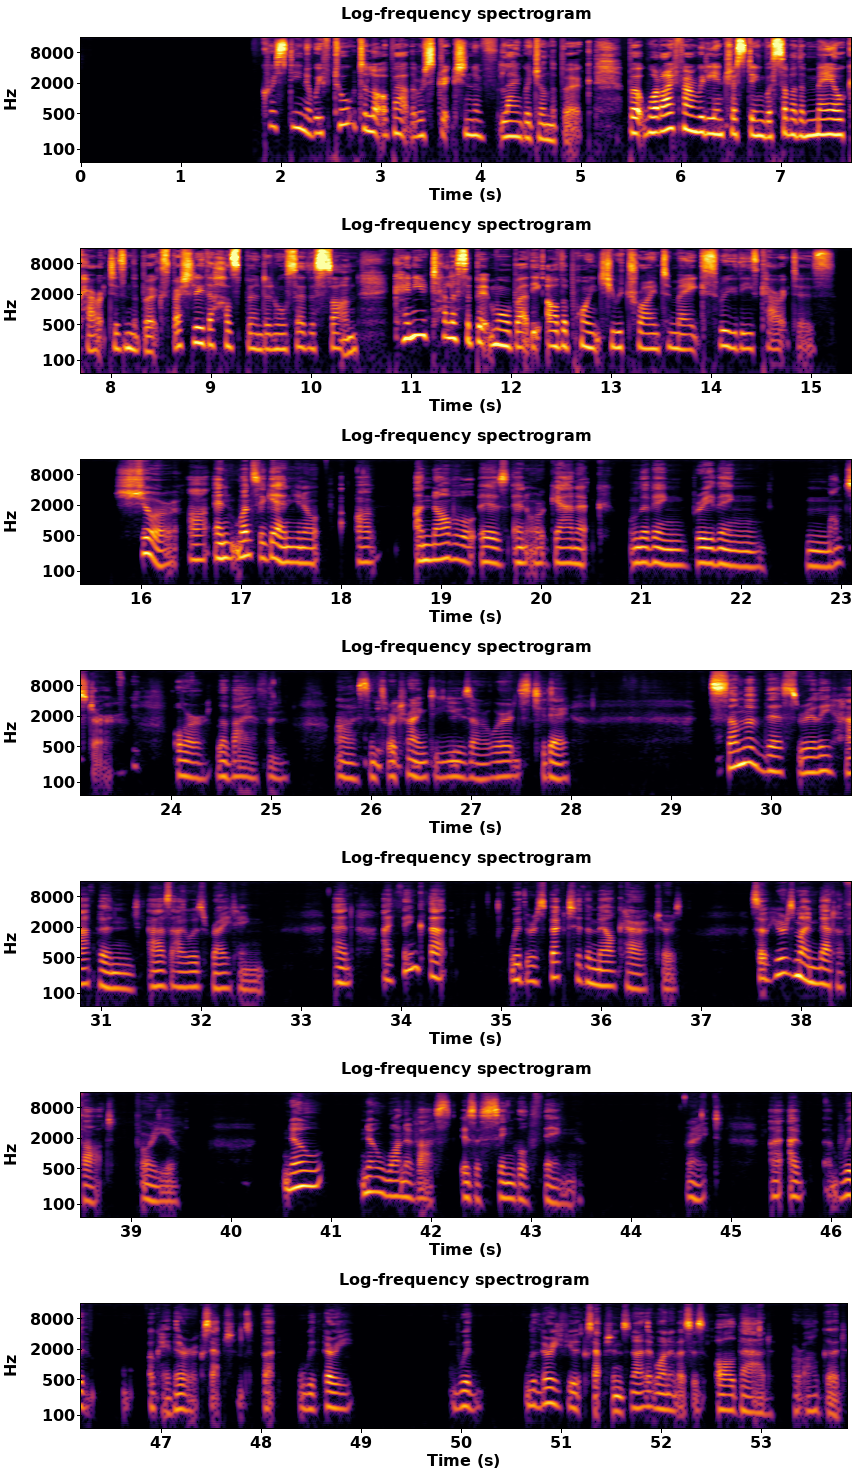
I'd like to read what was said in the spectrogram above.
Christina, we've talked a lot about the restriction of language on the book, but what I found really interesting were some of the male characters in the book, especially the husband and also the son. Can you tell us a bit more about the other points you were trying to make through these characters? Sure. Uh, and once again, you know, uh, a novel is an organic, living, breathing monster or Leviathan, uh, since we're trying to use our words today. Some of this really happened as I was writing. And I think that with respect to the male characters, so here's my meta thought for you. No, no one of us is a single thing, right? I, I with okay, there are exceptions, but with very with with very few exceptions, neither one of us is all bad or all good.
